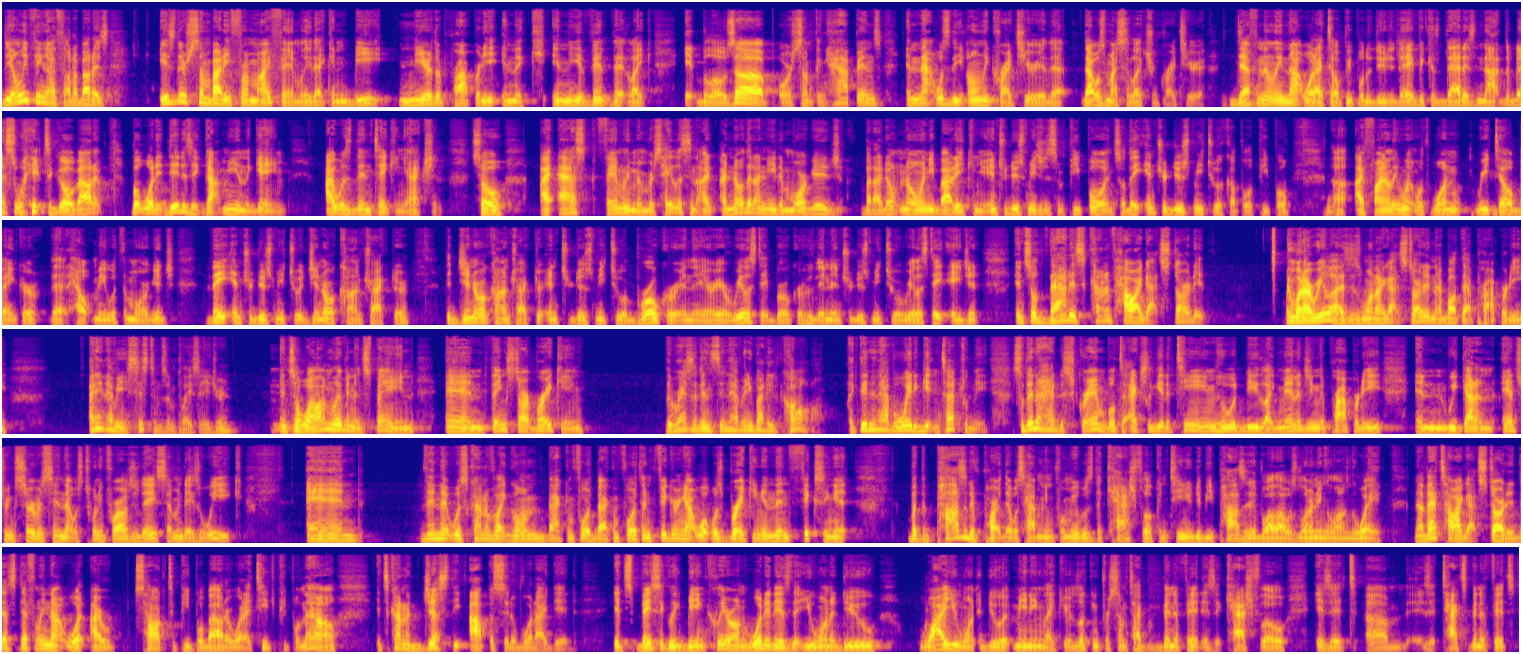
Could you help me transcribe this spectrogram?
the only thing I thought about is is there somebody from my family that can be near the property in the in the event that like it blows up or something happens and that was the only criteria that that was my selection criteria definitely not what i tell people to do today because that is not the best way to go about it but what it did is it got me in the game i was then taking action so I asked family members, hey, listen, I, I know that I need a mortgage, but I don't know anybody. Can you introduce me to some people? And so they introduced me to a couple of people. Uh, I finally went with one retail banker that helped me with the mortgage. They introduced me to a general contractor. The general contractor introduced me to a broker in the area, a real estate broker, who then introduced me to a real estate agent. And so that is kind of how I got started. And what I realized is when I got started and I bought that property, I didn't have any systems in place, Adrian. And so while mm-hmm. I'm living in Spain and things start breaking, the residents didn't have anybody to call. Like they didn't have a way to get in touch with me. So then I had to scramble to actually get a team who would be like managing the property. And we got an answering service in that was 24 hours a day, seven days a week. And then it was kind of like going back and forth, back and forth, and figuring out what was breaking and then fixing it. But the positive part that was happening for me was the cash flow continued to be positive while I was learning along the way. Now, that's how I got started. That's definitely not what I talk to people about or what I teach people now, it's kind of just the opposite of what I did. It's basically being clear on what it is that you want to do, why you want to do it meaning like you're looking for some type of benefit is it cash flow is it um, is it tax benefits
